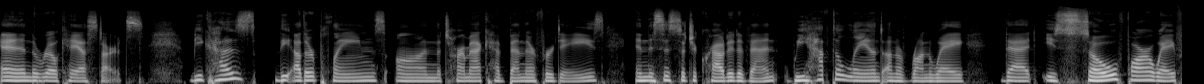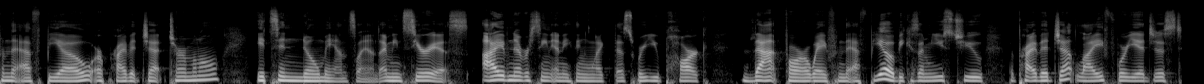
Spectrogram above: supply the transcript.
and the real chaos starts. Because the other planes on the tarmac have been there for days, and this is such a crowded event, we have to land on a runway that is so far away from the FBO or private jet terminal. It's in no man's land. I mean, serious. I have never seen anything like this where you park that far away from the FBO because I'm used to the private jet life where you just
